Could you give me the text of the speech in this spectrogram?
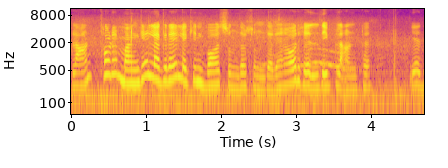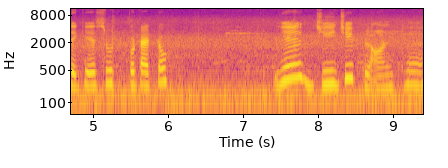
प्लांट थोड़े महँगे लग रहे हैं, लेकिन बहुत सुंदर सुंदर हैं और हेल्दी प्लांट है। ये देखिए स्वीट पोटैटो ये जीजी प्लांट है।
